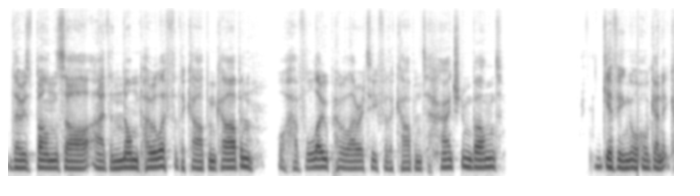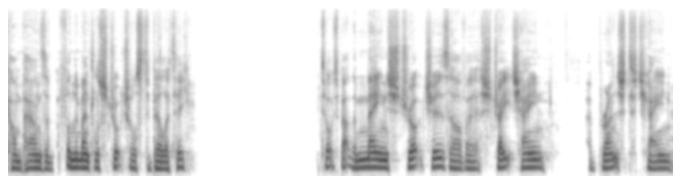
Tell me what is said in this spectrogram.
Those bonds are either nonpolar for the carbon carbon or have low polarity for the carbon to hydrogen bond, giving organic compounds a fundamental structural stability talked about the main structures of a straight chain, a branched chain,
